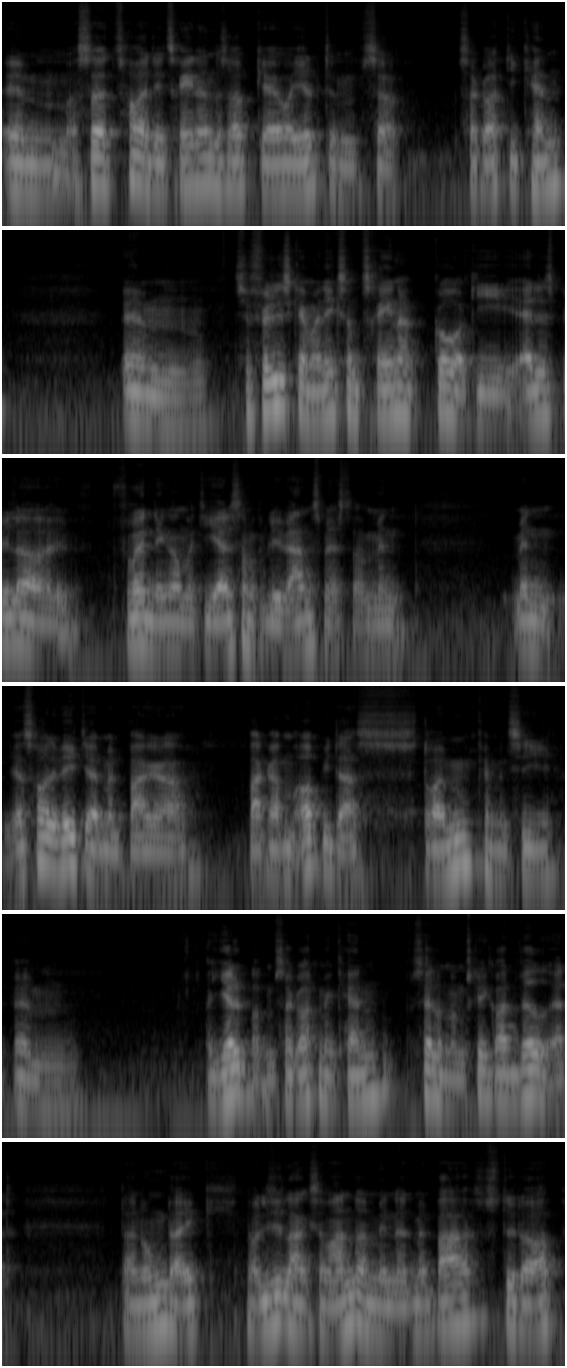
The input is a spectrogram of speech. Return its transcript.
Øhm, og så tror jeg, det er trænernes opgave at hjælpe dem så, så godt de kan. Øhm, selvfølgelig skal man ikke som træner gå og give alle spillere øh, forventninger om, at de alle sammen kan blive verdensmester, men men jeg tror, det er vigtigt, at man bakker, bakker dem op i deres drømme, kan man sige. Øhm, og hjælper dem så godt man kan, selvom man måske godt ved, at der er nogen, der ikke når lige så langt som andre, men at man bare støtter op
